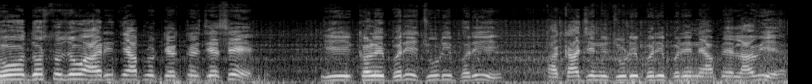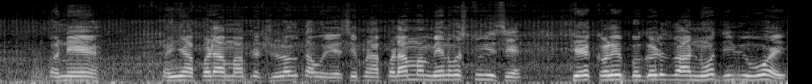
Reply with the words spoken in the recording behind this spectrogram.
તો દોસ્તો જો આ રીતે આપણું ટ્રેક્ટર જે છે એ કળી ભરી, જુડી ભરી, આ કાજીની જોડી ભરી ભરીને આપણે લાવીએ અને અહીંયા પડામાં આપણે ઠલવતા હોઈએ છીએ. પણ આ પડામાં મેન વસ્તુ એ છે કે કળી બગડવા ન દેવી હોય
